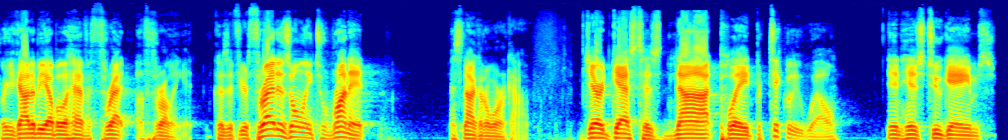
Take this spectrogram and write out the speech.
But you got to be able to have a threat of throwing it. Because if your threat is only to run it, it's not going to work out. Jarrett Guest has not played particularly well in his two games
